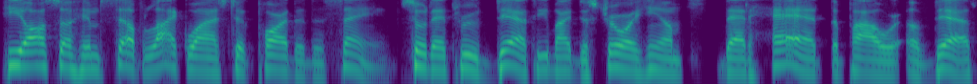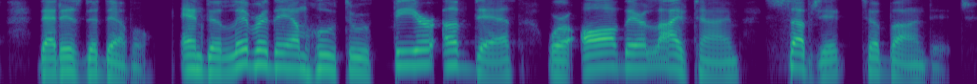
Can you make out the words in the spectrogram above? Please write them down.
he also himself likewise took part of the same, so that through death he might destroy him that had the power of death, that is the devil, and deliver them who through fear of death were all their lifetime subject to bondage.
